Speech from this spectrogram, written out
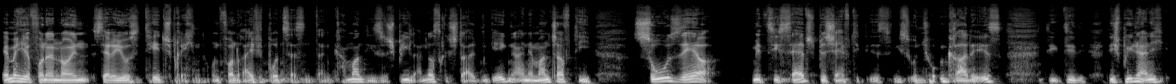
wenn wir hier von einer neuen Seriosität sprechen und von Reifeprozessen, dann kann man dieses Spiel anders gestalten gegen eine Mannschaft, die so sehr mit sich selbst beschäftigt ist, wie es Union gerade ist. Die, die, die spielen ja eigentlich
